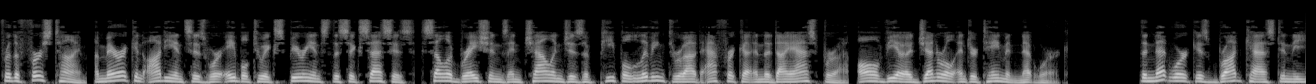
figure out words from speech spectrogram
For the first time, American audiences were able to experience the successes, celebrations and challenges of people living throughout Africa and the diaspora, all via a general entertainment network. The network is broadcast in the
